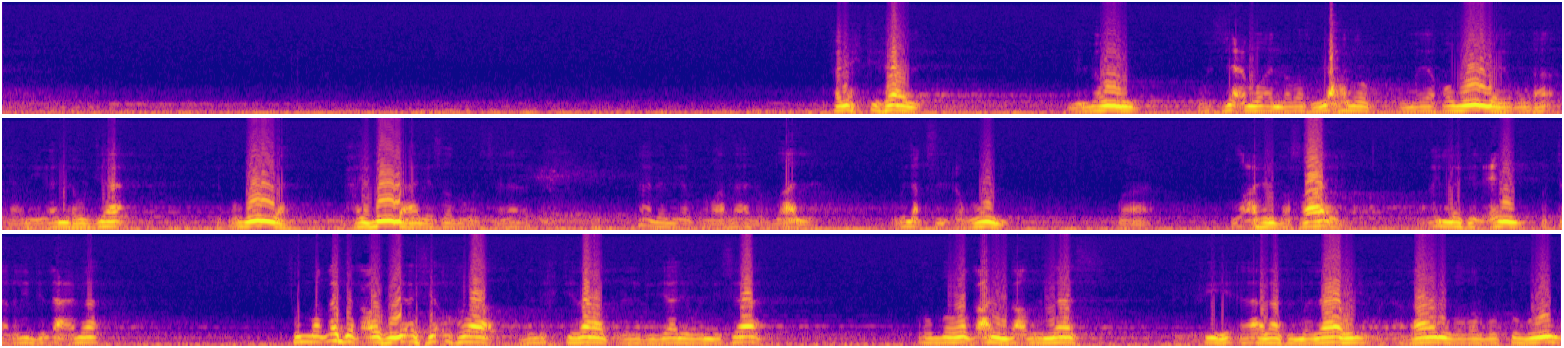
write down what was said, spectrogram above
فالاحتفال بالمولد والزعم أن الرسول يحضر ثم يقومون له يعني أنه جاء يقومون له يحيونه عليه الصلاة والسلام. هذا من الخرافات الضالة. ومن نقص العقول وضعف البصائر وقلة العلم والتقليد الأعمى. ثم قد يقع فيه أشياء أخرى من الاختلاط بين الرجال والنساء ربما وقع من بعض الناس فيه آلات الملاهي والأغاني وضرب الطبول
